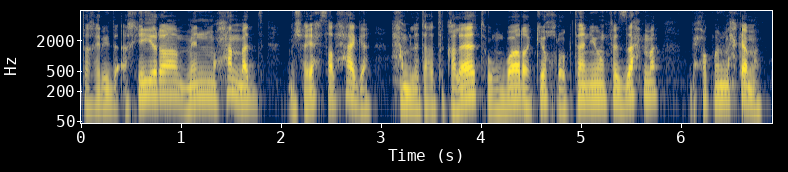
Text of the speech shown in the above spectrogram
تغريدة أخيرة من محمد. مش هيحصل حاجة. حملة اعتقالات ومبارك يخرج تاني يوم في الزحمة بحكم المحكمة.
